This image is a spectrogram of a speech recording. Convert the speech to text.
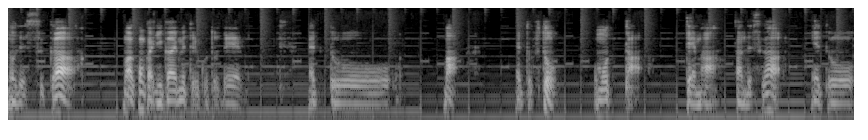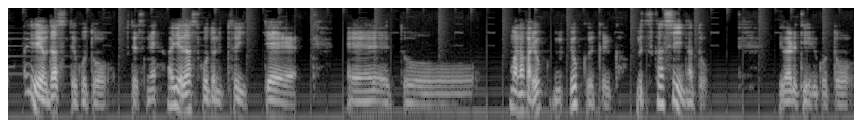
のですが、まあ、今回2回目ということで、えっと、まあ、えっと、ふと思ったテーマなんですが、えっ、ー、と、アイデアを出すということですね。アイデアを出すことについて、えっ、ー、と、まあなんかよく、よくというか、難しいなと言われていること、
